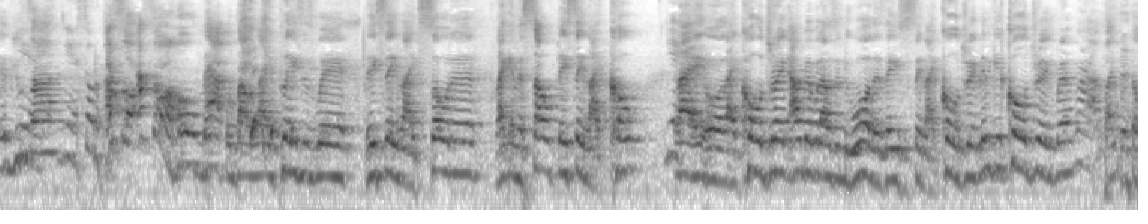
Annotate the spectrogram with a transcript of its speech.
in Utah? Yeah, yeah, soda I saw I saw a whole map about like places where they say like soda, like in the south they say like Coke, Yeah. like or like cold drink. I remember when I was in New Orleans they used to say like cold drink. Let me get cold drink, bro. Right. I was like, what the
